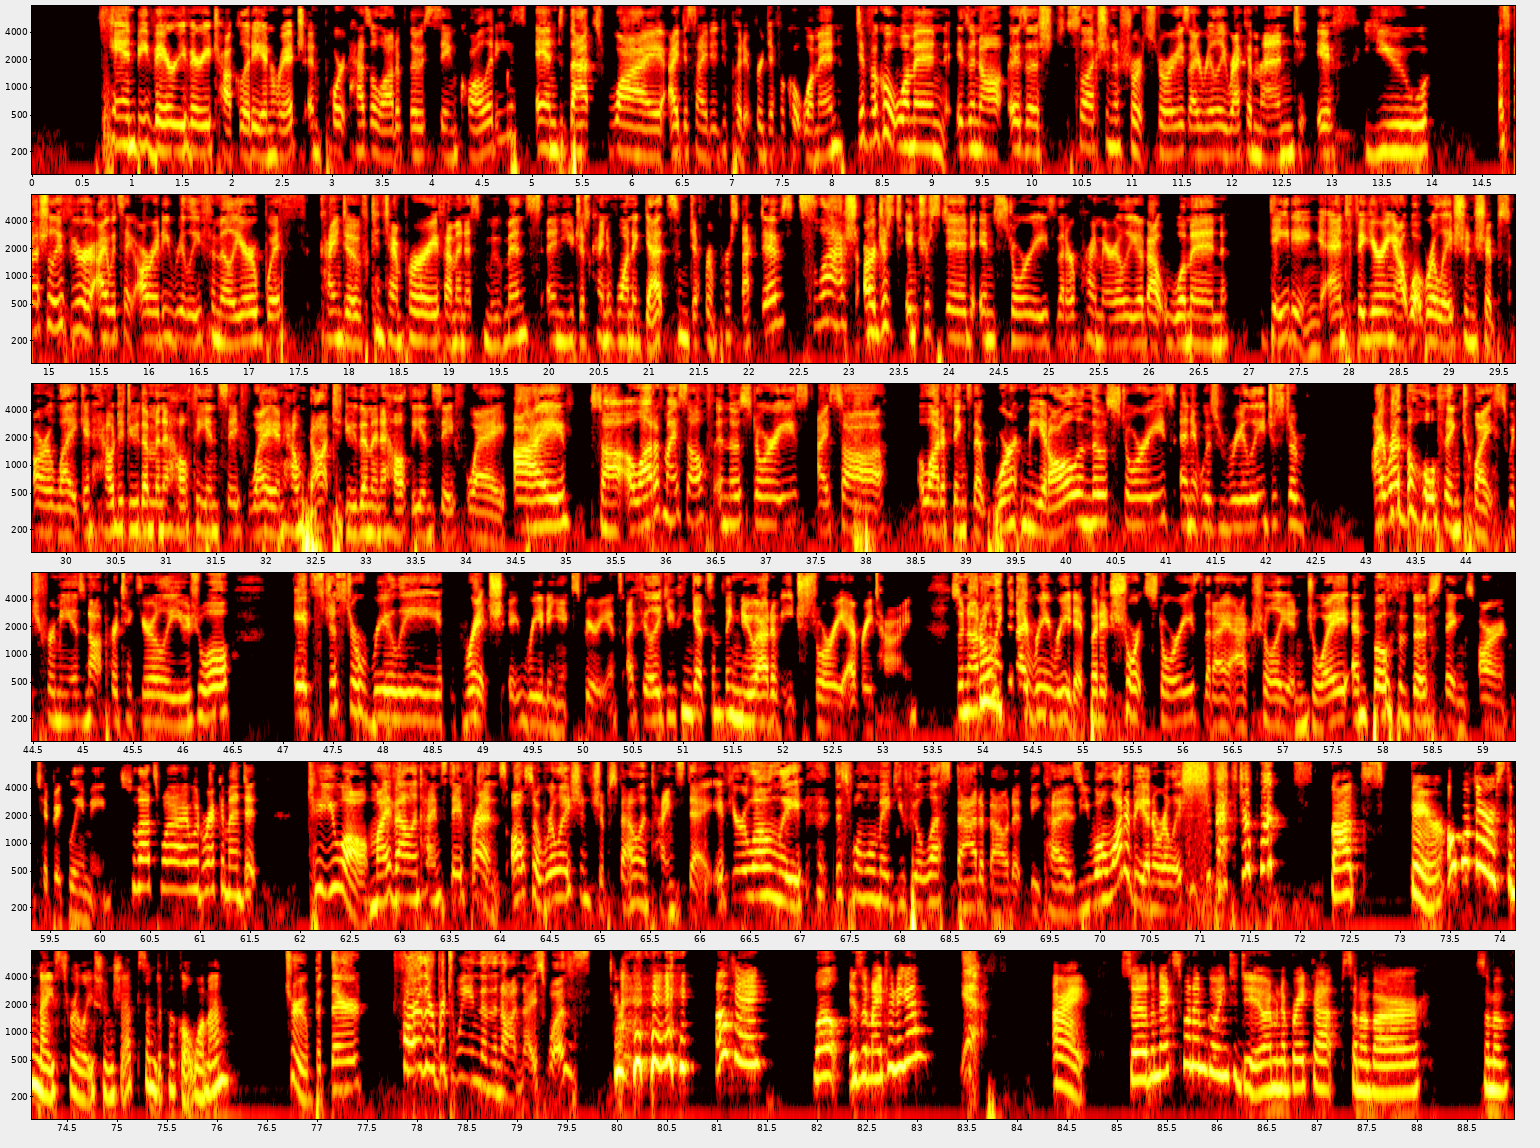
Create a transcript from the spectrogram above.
can be very, very chocolatey and rich, and port has a lot of those same qualities. And that's why I decided to put it for Difficult Woman. Difficult Woman is a is a sh- selection of short stories I really recommend if you especially if you're i would say already really familiar with kind of contemporary feminist movements and you just kind of want to get some different perspectives slash are just interested in stories that are primarily about women dating and figuring out what relationships are like and how to do them in a healthy and safe way and how not to do them in a healthy and safe way. I saw a lot of myself in those stories. I saw a lot of things that weren't me at all in those stories and it was really just a I read the whole thing twice, which for me is not particularly usual it's just a really rich reading experience. I feel like you can get something new out of each story every time. So not only did I reread it, but it's short stories that I actually enjoy, and both of those things aren't typically me. So that's why I would recommend it to you all, my Valentine's Day friends. Also, relationships Valentine's Day. If you're lonely, this one will make you feel less bad about it because you won't want to be in a relationship afterwards. That's fair. Although there are some nice relationships in Difficult Woman. True, but they're farther between than the not nice ones. okay. Well, is it my turn again? Yeah. All right. So the next one I'm going to do, I'm going to break up some of our some of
